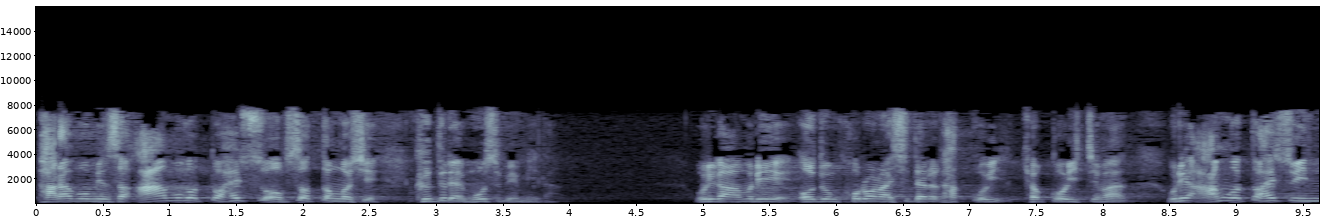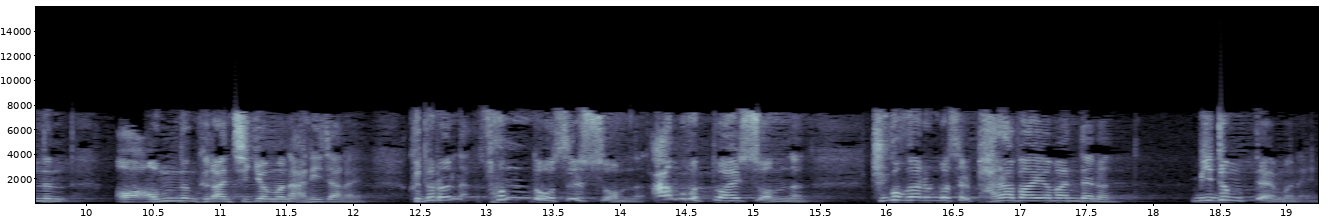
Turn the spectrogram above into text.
바라보면서 아무것도 할 수 없었던 것이 그들의 모습입니다. 우리가 아무리 어두운 코로나 시대를 갖고 겪고 있지만 우리 아무것도 할 수 있는 어, 없는 그러한 지경은 아니잖아요. 그들은 손도 쓸 수 없는 아무것도 할 수 없는 죽어가는 것을 바라봐야만 되는 믿음 때문에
